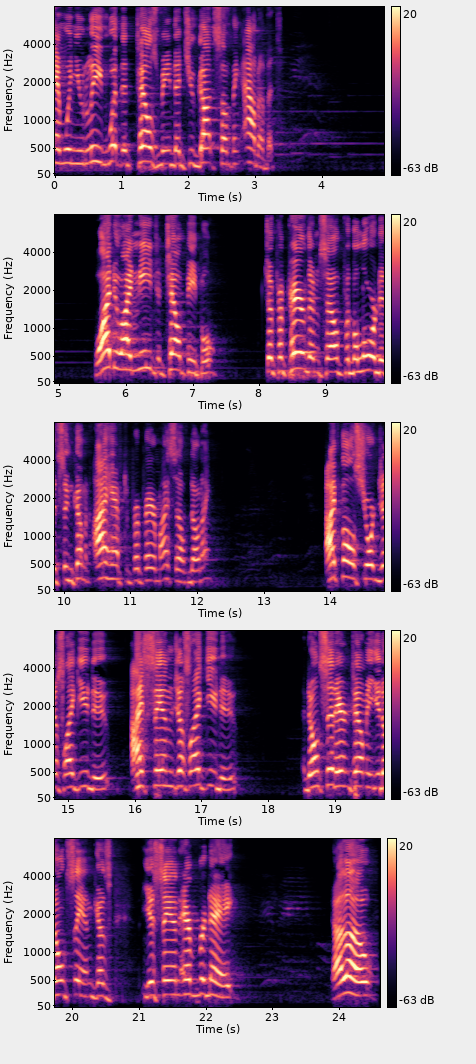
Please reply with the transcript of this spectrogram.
and when you leave with it, tells me that you got something out of it. Why do I need to tell people to prepare themselves for the Lord that's soon coming? I have to prepare myself, don't I? I fall short just like you do. I sin just like you do. And don't sit here and tell me you don't sin because you sin every day. Hello?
